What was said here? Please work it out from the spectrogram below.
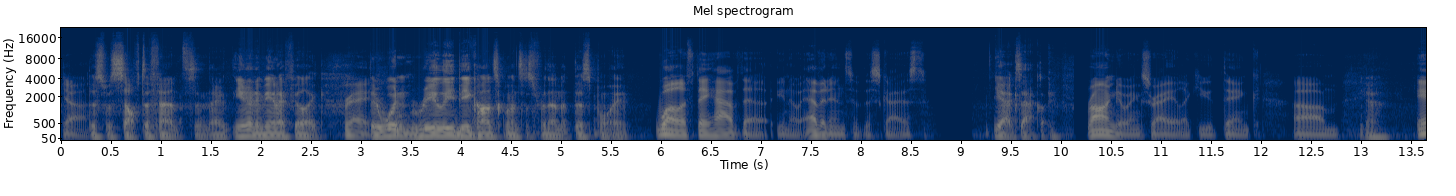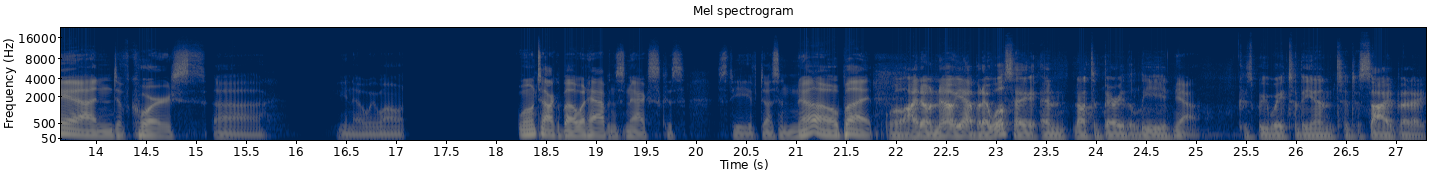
yeah. this was self defense. And they, you know what I mean? I feel like Right. there wouldn't really be consequences for them at this point. Well, if they have the you know evidence of this guy's Yeah, exactly. wrongdoings, right? Like you'd think. Um, Yeah. And of course, uh, you know, we won't won't talk about what happens next because Steve doesn't know. But Well, I don't know. Yeah, but I will say, and not to bury the lead, yeah, because we wait to the end to decide. But I,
